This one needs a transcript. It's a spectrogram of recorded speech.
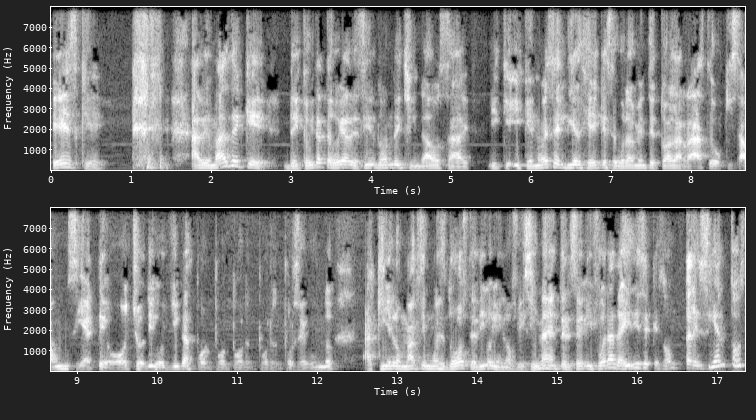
es que, además de que, de que ahorita te voy a decir dónde chingados hay, y que, y que no es el 10G que seguramente tú agarraste o quizá un 7 o 8, digo, gigas por, por, por, por, segundo. Aquí lo máximo es 2, te digo, y en la oficina de Telcel, y fuera de ahí dice que son 300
